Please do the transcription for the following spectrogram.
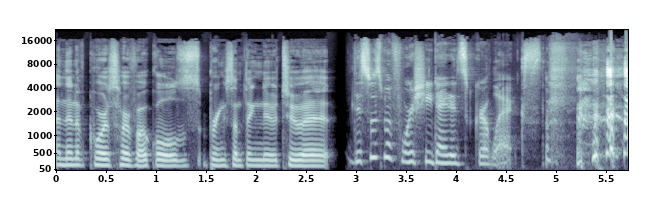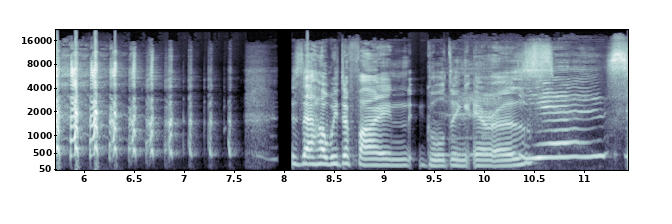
and then of course her vocals bring something new to it. This was before she dated Skrillex. Is that how we define Goulding eras? yes.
